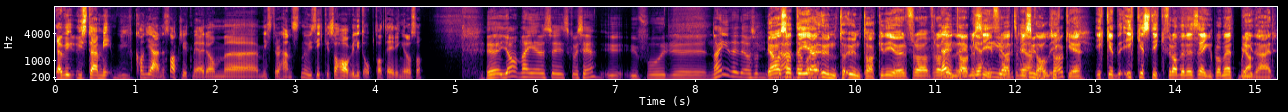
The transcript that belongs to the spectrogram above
ja, vi- hvis er med, Vi kan gjerne snakke litt mer om uh, Mr. Hansen. Hvis ikke så har vi litt oppdateringer også. Uh, ja, nei, skal vi se. Ufoer uh, Nei, det, det, altså, Ja, altså det er unnta unntaket de gjør fra, fra Det er den regelen, sier fra at vi skal ikke, ikke Ikke stikk fra deres egen planet, bli Ja. der.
